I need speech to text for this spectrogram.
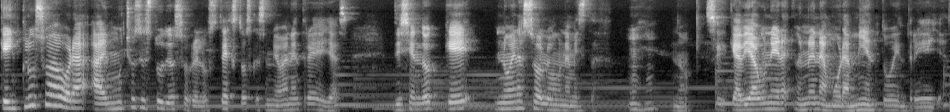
que incluso ahora hay muchos estudios sobre los textos que se enviaban entre ellas, diciendo que no era solo una amistad, ¿no? Sí. Que había un, un, enamoramiento entre ellas.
